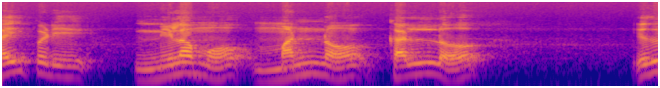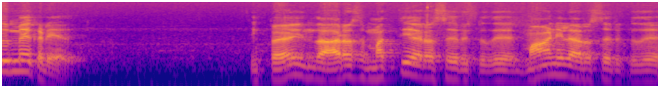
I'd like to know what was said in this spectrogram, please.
கைப்படி நிலமோ மண்ணோ கல்லோ எதுவுமே கிடையாது. இப்போ இந்த அரசு மத்திய அரசு இருக்குது மாநில அரசு இருக்குது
